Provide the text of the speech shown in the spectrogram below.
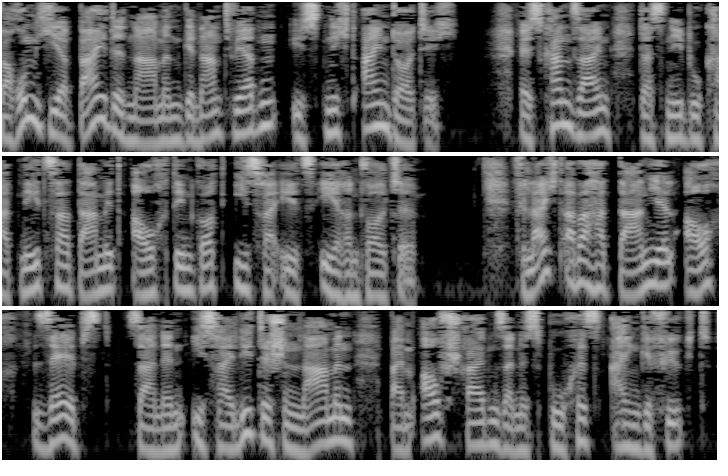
Warum hier beide Namen genannt werden, ist nicht eindeutig. Es kann sein, dass Nebukadnezar damit auch den Gott Israels ehren wollte. Vielleicht aber hat Daniel auch selbst seinen israelitischen Namen beim Aufschreiben seines Buches eingefügt.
